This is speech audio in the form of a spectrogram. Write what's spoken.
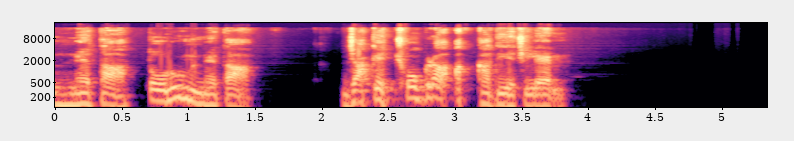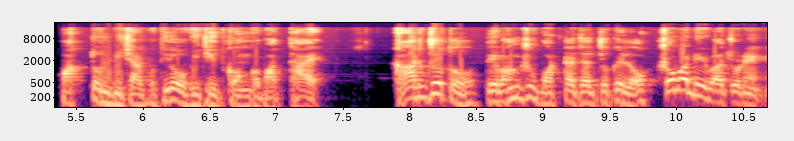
নেতা, তরুণ নেতা, যাকে ছোকরা আখ্যা দিয়েছিলেন। প্রাক্তন বিচারপতি অভিজিৎ গঙ্গোপাধ্যায়। কার্যত দেবাংশু ভট্টাচার্যকে লোকসভা নির্বাচনে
